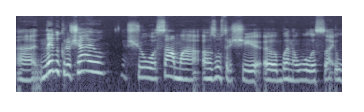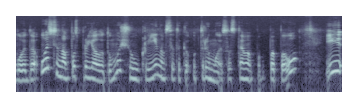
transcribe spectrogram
Е, не виключаю, що саме е, зустрічі е, Бена Уоллеса і Ллойда Осіна посприяли тому, що Україна все-таки отримує системи ППО, і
